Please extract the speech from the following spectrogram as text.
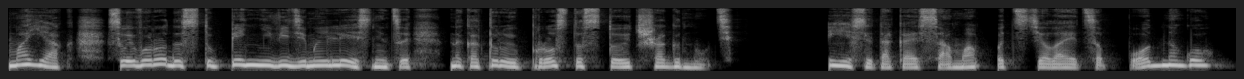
маяк, своего рода ступень невидимой лестницы, на которую просто стоит шагнуть. И если такая сама подстилается под ногу,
